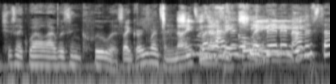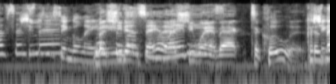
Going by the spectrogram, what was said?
She was like, "Well, I was in Clueless." Like, girl, you went to She nineteen a But hasn't she ninety. been in other stuff since She was then? a single lady. But she She's didn't say single that. She went back to Clueless. Because she got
